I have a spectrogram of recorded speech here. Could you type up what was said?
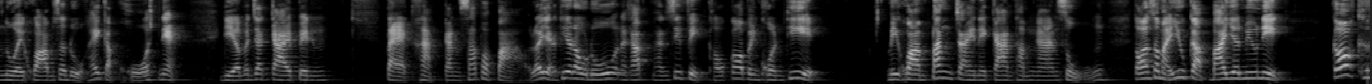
ำนวยความสะดวกให้กับโค้ชเนี่ย เดี๋ยวมันจะกลายเป็น แตกหักกันซับเปล่าๆแล้วอย่างที่เรารู้นะครับฮันซิฟิกเขาก็เป็นคนที่มีความตั้งใจในการทำงานสูง ตอนสมัยอยู่กับบาเยิร์นมิวนิกก็เค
